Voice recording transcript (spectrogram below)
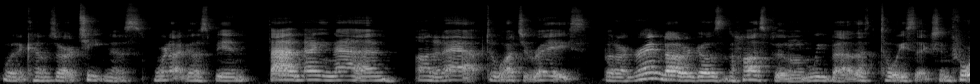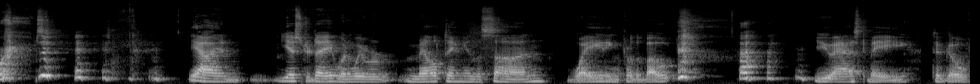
when it comes to our cheapness. We're not going to spend five ninety nine on an app to watch a race. But our granddaughter goes in the hospital and we buy the toy section for her. Yeah, and yesterday when we were melting in the sun, waiting for the boat, you asked me to go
